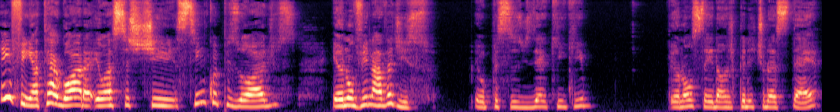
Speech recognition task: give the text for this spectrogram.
Enfim, até agora eu assisti cinco episódios, eu não vi nada disso. Eu preciso dizer aqui que eu não sei de onde que ele tirou essa ideia,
